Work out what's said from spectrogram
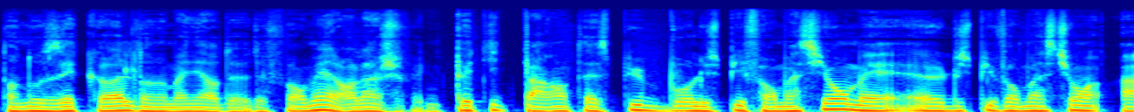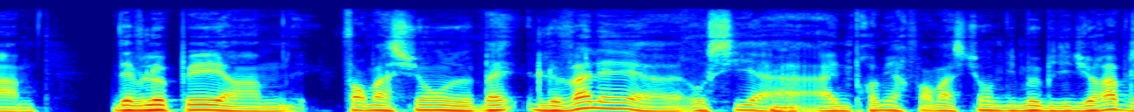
dans nos écoles, dans nos manières de, de former. Alors là, je fais une petite parenthèse pub pour l'USPI Formation, mais euh, l'USPI Formation a développé un- une formation, ben, le Valais euh, aussi a, Ouais. a une première formation d'immobilier durable,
